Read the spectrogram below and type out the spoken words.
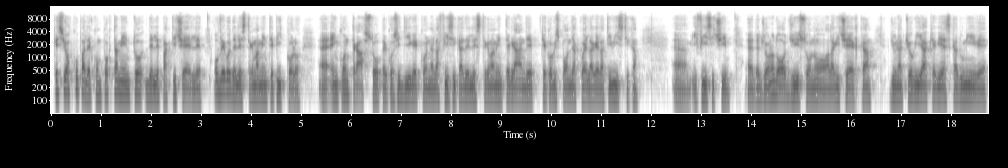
che si occupa del comportamento delle particelle, ovvero dell'estremamente piccolo, eh, è in contrasto per così dire con la fisica dell'estremamente grande che corrisponde a quella relativistica eh, i fisici eh, del giorno d'oggi sono alla ricerca di una teoria che riesca ad unire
